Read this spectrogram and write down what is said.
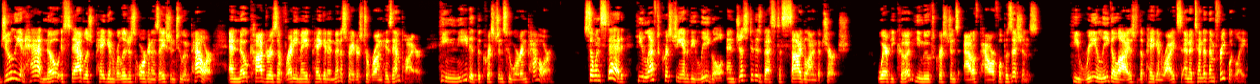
Julian had no established pagan religious organization to empower, and no cadres of ready made pagan administrators to run his empire. He needed the Christians who were in power. So instead, he left Christianity legal and just did his best to sideline the church. Where he could, he moved Christians out of powerful positions. He re legalized the pagan rites and attended them frequently.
